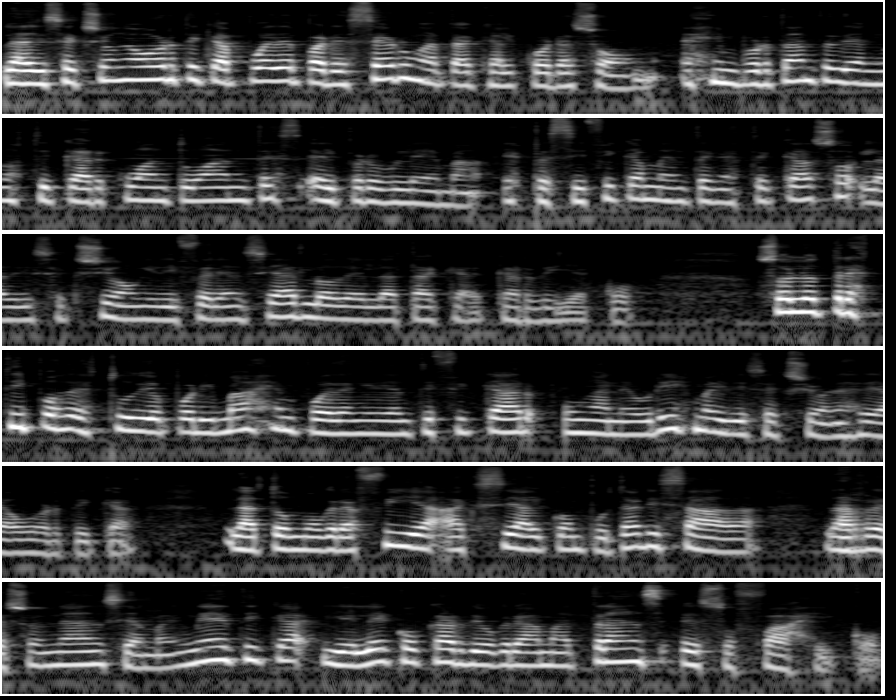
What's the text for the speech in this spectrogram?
La disección aórtica puede parecer un ataque al corazón. Es importante diagnosticar cuanto antes el problema, específicamente en este caso la disección, y diferenciarlo del ataque al cardíaco. Solo tres tipos de estudio por imagen pueden identificar un aneurisma y disecciones de aórtica. La tomografía axial computarizada, la resonancia magnética y el ecocardiograma transesofágico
